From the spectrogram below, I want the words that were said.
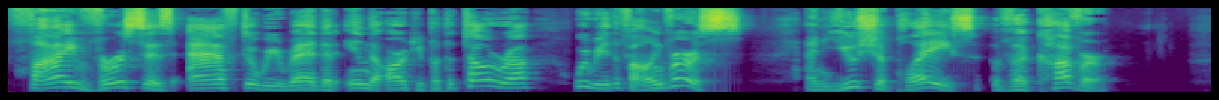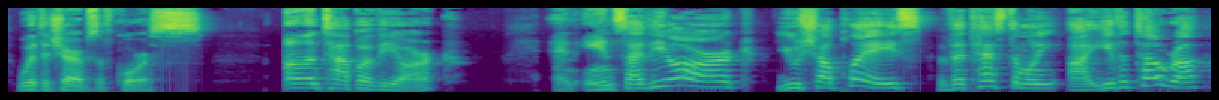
five verses after we read that in the ark you put the Torah, we read the following verse. And you should place the cover with the cherubs, of course, on top of the ark. And inside the ark, you shall place the testimony, i.e. the Torah,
